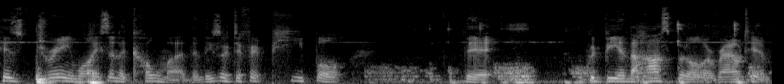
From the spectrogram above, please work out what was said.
his dream while he's in a coma, then these are different people that would be in the hospital around him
